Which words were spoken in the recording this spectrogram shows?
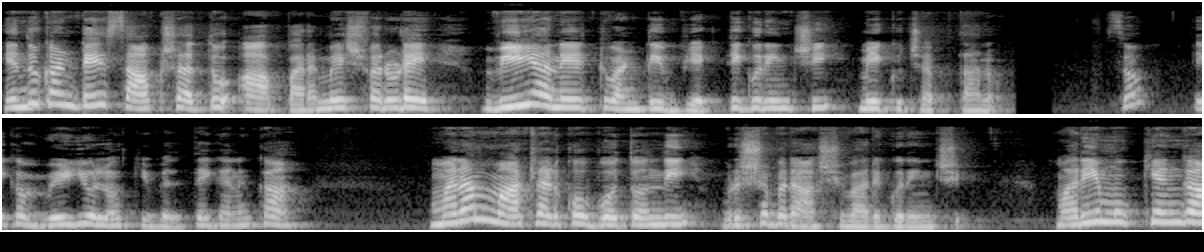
ఎందుకంటే సాక్షాత్తు ఆ పరమేశ్వరుడే వి అనేటువంటి వ్యక్తి గురించి మీకు చెప్తాను. సో ఇక వీడియోలోకి వెళ్తే గనక మనం మాట్లాడుకోబోతోంది వృషభ రాశి వారి గురించి. మరీ ముఖ్యంగా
